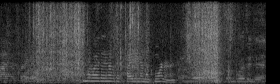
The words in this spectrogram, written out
I don't know why they have this hiding in the corner. I know. I'm glad they did.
